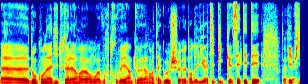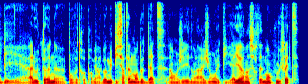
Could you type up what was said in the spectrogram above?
Euh, donc on a dit tout à l'heure, euh, on va vous retrouver un peu à droite à gauche euh, dans des lieux atypiques cet été, Tout à fait. et puis ben, à l'automne euh, pour votre premier album, et puis certainement d'autres dates à Angers, dans la région, et puis ailleurs hein, certainement, je vous le souhaite.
